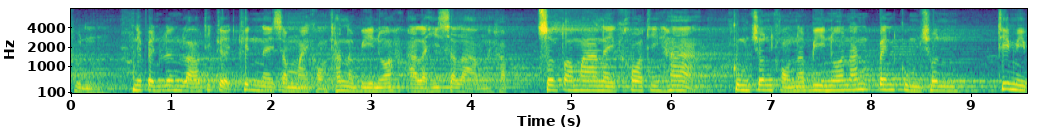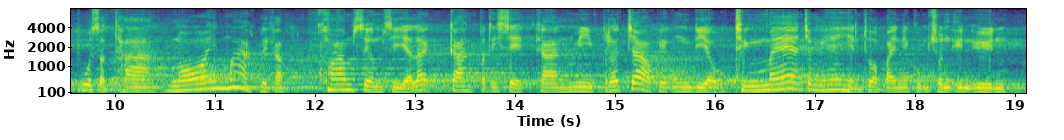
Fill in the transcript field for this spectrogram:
ทุน นี่เป็นเรื่องราวที่เกิดขึ้นในสมัยของท่านนบีนัวอะลัยฮิสลามนะครับ ส่วนต่อมาในข้อที่ 5 กลุ่มชนของนบีนัวนั้นเป็นกลุ่มชนที่มีผู้ศรัทธาน้อยมากเลยครับ ความเสื่อมเสียและการปฏิเสธการมีพระเจ้าเพียงองค์เดียว ถึงแม้จะมีให้เห็นทั่วไปในกลุ่มชนอื่นๆ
